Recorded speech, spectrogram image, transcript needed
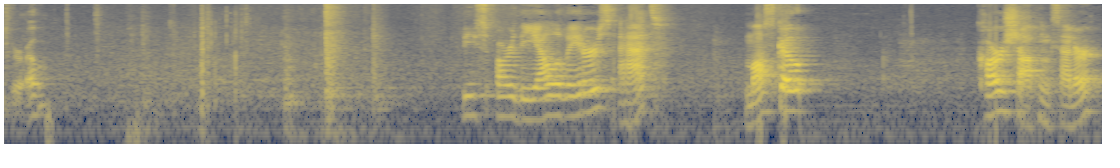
zero. These are the elevators at Moscow Car Shopping Center.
